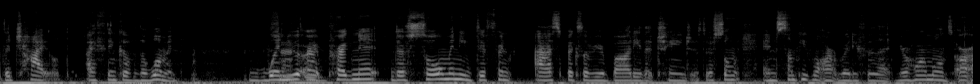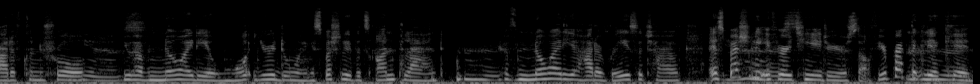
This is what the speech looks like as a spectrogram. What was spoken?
the child, I think of the woman. When you are pregnant, there's so many different aspects of your body that changes. There's so and some people aren't ready for that. Your hormones are out of control. You have no idea what you're doing, especially if it's unplanned. Mm-hmm. You have no idea how to raise a child, especially if you're a teenager yourself. You're practically a kid.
